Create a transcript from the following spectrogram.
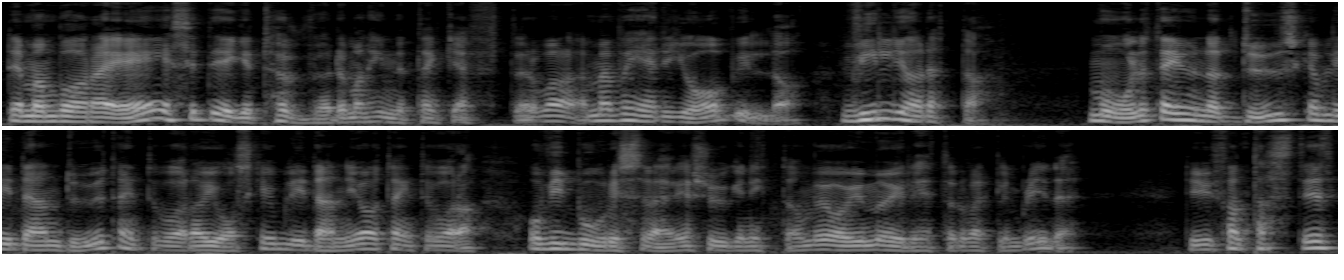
där man bara är i sitt eget huvud, där man hinner tänka efter. Och bara, men vad är det jag vill då? Vill jag detta? Målet är ju att du ska bli den du är tänkt att vara och jag ska ju bli den jag är tänkt att vara. Och vi bor i Sverige 2019. Vi har ju möjligheter att verkligen bli det. Det är ju fantastiskt.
